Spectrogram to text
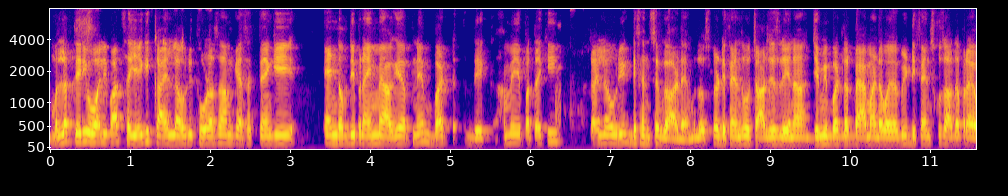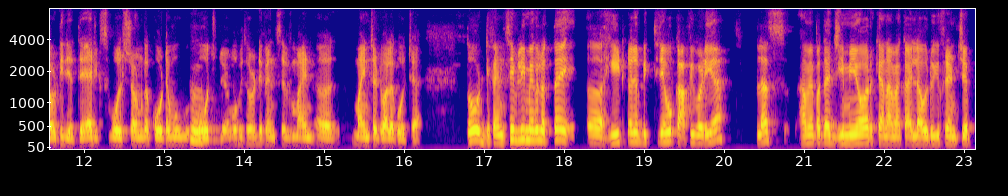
मतलब तेरी वो वाली बात सही है कि काइल लाउरी थोड़ा सा हम कह सकते हैं कि एंड ऑफ़ द प्राइम में आ गए अपने बट देख हमें ये पता है कि काइल लाउरी एक डिफेंसिव गार्ड है। मतलब उसका डिफेंस वो चार्जेस लेना जिमी बटलर बैम आंडा भी डिफेंस को ज़्यादा प्रायोरिटी देते हैं। एरिक स्पोल्स्ट्रा उनका कोच है वो कोच जो है वो भी थोड़ा डिफेंसिव माइंड माइंडसेट वाला कोच है। तो डिफेंसिवली मेरे को लगता है हीट का जो बिग थ्री है वो काफ़ी बढ़िया है। प्लस हमें पता है जिमी और क्या नाम है कायल लाहौरी की फ्रेंडशिप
